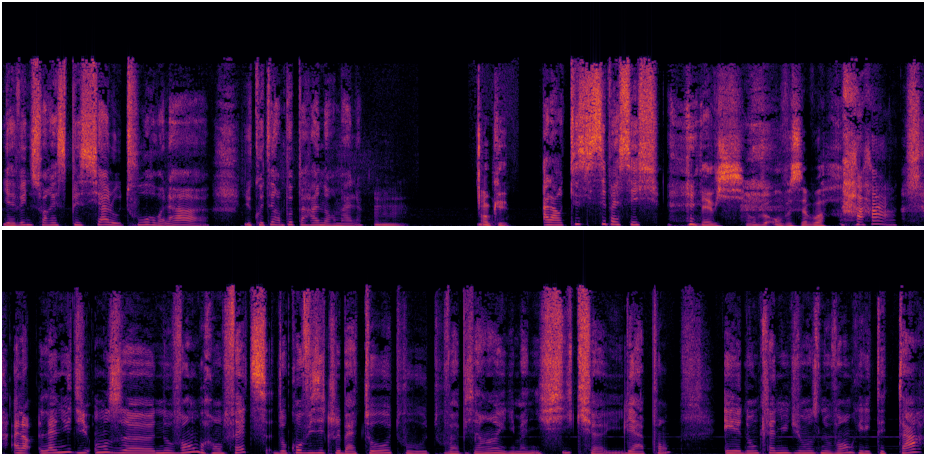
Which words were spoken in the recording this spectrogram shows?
il y avait une soirée spéciale autour, voilà, du côté un peu paranormal. Hmm. Ok. Alors, qu'est-ce qui s'est passé ben oui, on veut, on veut savoir. Ah, ah. Alors, la nuit du 11 novembre, en fait, donc on visite le bateau, tout, tout va bien, il est magnifique, euh, il est à pan. Et donc, la nuit du 11 novembre, il était tard,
